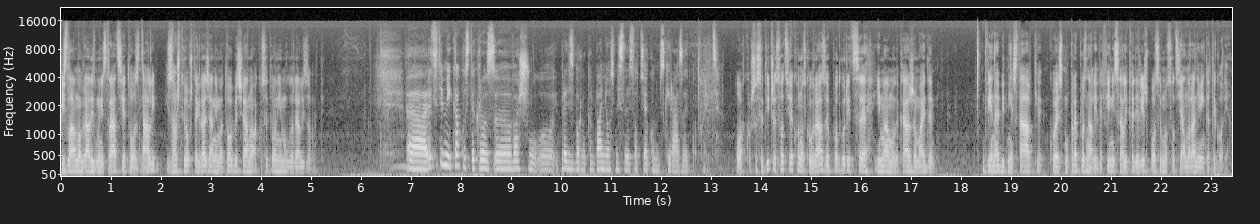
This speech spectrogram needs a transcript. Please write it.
iz glavnog grada, iz administracije to znali i zašto je uopšte građanima to obećano ako se to nije moglo realizovati. E, recite mi kako ste kroz e, vašu e, predizbornu kampanju osmislili socioekonomski razvoj Podgorice? Ovako, što se tiče socioekonomskog razvoja Podgorice, imamo, da kažem, ajde, dvije najbitnije stavke koje smo prepoznali i definisali kad je riječ posebno o socijalno ranjivim kategorijama.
